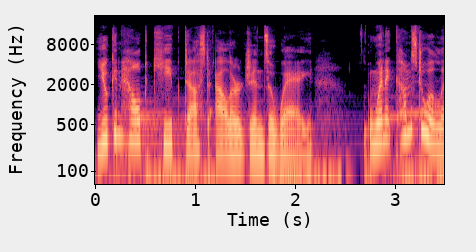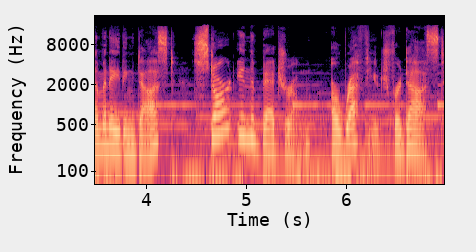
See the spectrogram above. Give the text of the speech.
you can help keep dust allergens away. When it comes to eliminating dust, start in the bedroom, a refuge for dust.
